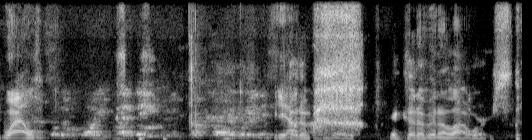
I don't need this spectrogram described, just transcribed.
Well, yeah it could have been a lot worse.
